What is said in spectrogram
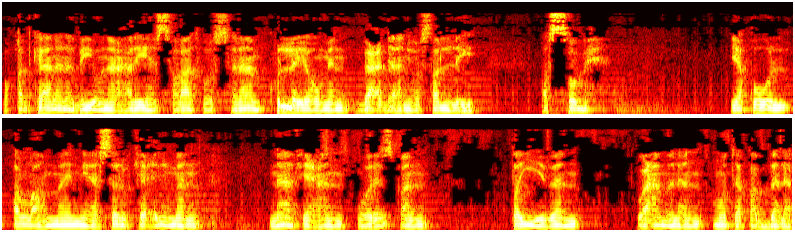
وقد كان نبينا عليه الصلاة والسلام كل يوم بعد أن يصلي الصبح يقول اللهم إني أسألك علما نافعا ورزقا طيبا وعملا متقبلا.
